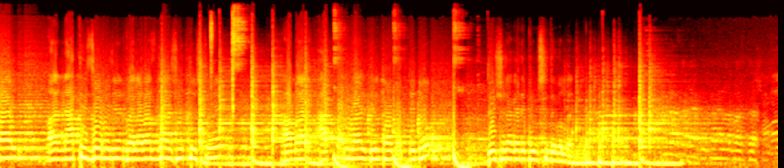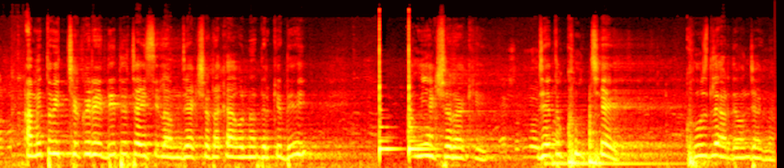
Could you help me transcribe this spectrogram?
ভাই আর নাতি জহিরের বেলা বাজনা সন্তুষ্ট হয়ে আমার আত্মার ভাই দিল মোহাম্মদ দিনও দুইশো টাকা দিয়ে পুরস্কৃত করলেন। আমি তো ইচ্ছে করে দিতে চাইছিলাম যে একশো টাকা ওনাদেরকে দেই। আমি একশো রাখি। যেহেতু খুঁজছে খুঁজলে আর দেওয়ান যায় না।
